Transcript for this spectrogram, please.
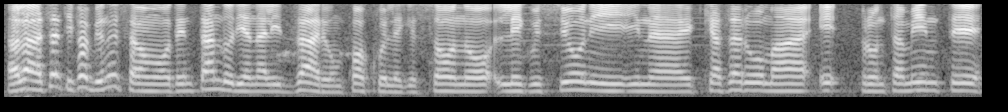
Allora, senti Fabio, noi stavamo tentando di analizzare un po' quelle che sono le questioni in eh, Casa Roma e prontamente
